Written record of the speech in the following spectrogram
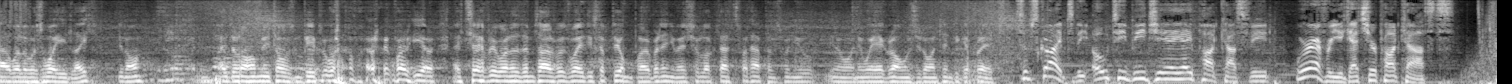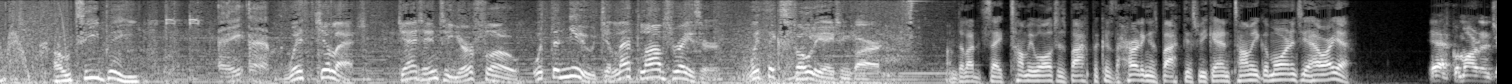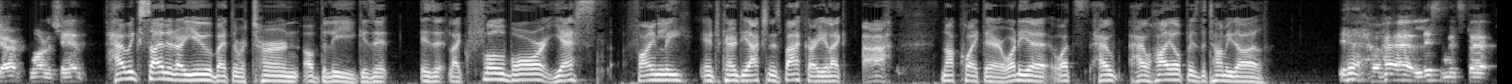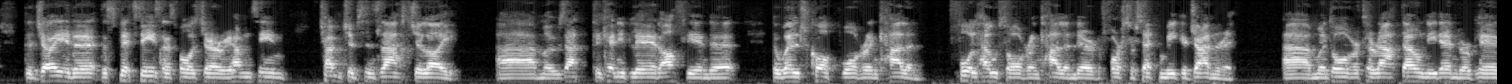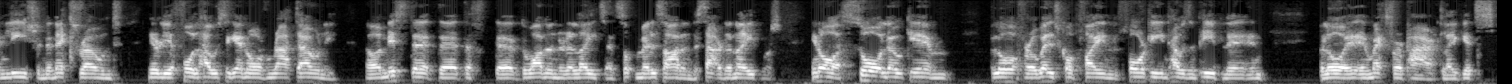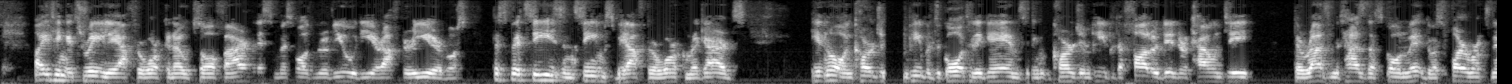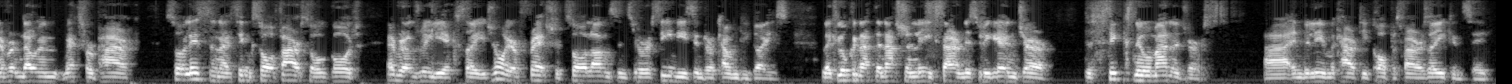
Uh, well, it was wide, like, you know. I don't know how many thousand people were, were here. I'd say every one of them thought it was wide except the umpire. But anyway, so look, that's what happens when you, you know, when you weigh grounds, you don't tend to get breaks. Subscribe to the OTBGAA podcast feed wherever you get your podcasts. OTB AM. With Gillette. Get into your flow with the new Gillette Labs Razor with exfoliating bar. I'm delighted to say Tommy Walsh is back because the hurling is back this weekend. Tommy, good morning to you. How are you? Yeah, good morning, Ger. Good morning, Shane. How excited are you about the return of the league? Is it is it like full bore? Yes, finally intercounty action is back. Or are you like ah, not quite there? What are you? What's how how high up is the Tommy dial? Yeah, well, listen, it's the the joy of the, the split season, I suppose, Jerry. We haven't seen championship since last July. Um, I was at Kilkenny played Offaly in the the Walsh Cup over in Callan, full house over in Callan there the first or second week of January. Um, went over to Rathdowney then they were playing Laois in the next round, nearly a full house again over in Rathdowney. Now I missed the the, the the, the one under the lights and something else on on the Saturday night, but you know a sold out game below for a Walsh Cup final, fourteen thousand people in below in Wexford Park. Like it's, I think it's really after working out so far. Listen, I suppose reviewed year after year, but the split season seems to be after working regards. You know, encouraging people to go to the games, encouraging people to follow the inter-county, the razzmatazz that's going with. There was fireworks and everything down in Wexford Park. So listen, I think so far so good. Everyone's really excited. You know, you're fresh. It's so long since you've seen these inter-county guys. Like looking at the National League starting this weekend, Ger, the six new managers uh, in the Liam McCarthy Cup, as far as I can see.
